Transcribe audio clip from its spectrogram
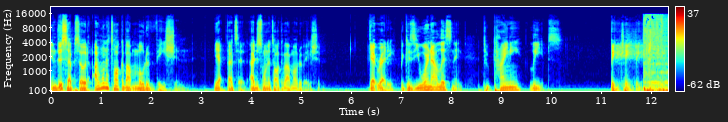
In this episode, I want to talk about motivation. Yeah, that's it. I just want to talk about motivation. Get ready because you are now listening to Tiny Leaps. Big change. Big change.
